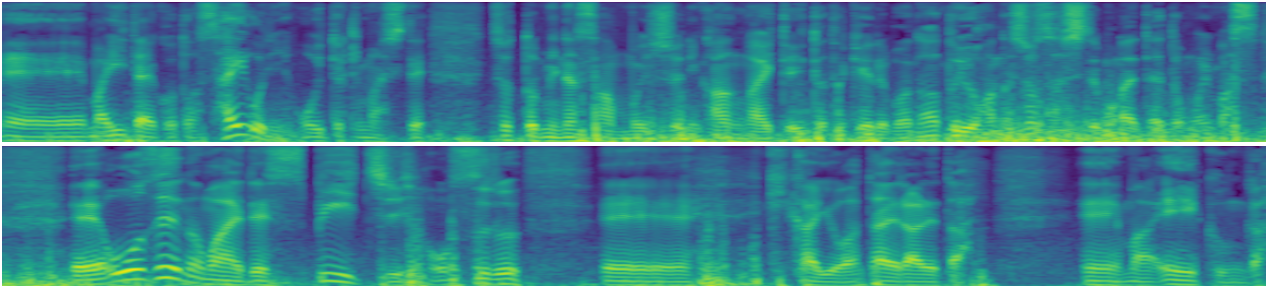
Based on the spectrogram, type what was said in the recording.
えー、まあ、言いたいことは最後に置いときまして、ちょっと皆さんも一緒に考えていただければなというお話をさせてもらいたいと思います。えー、大勢の前でスピーチをする、えー、機会を与えられた、えー、まあ A 君が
